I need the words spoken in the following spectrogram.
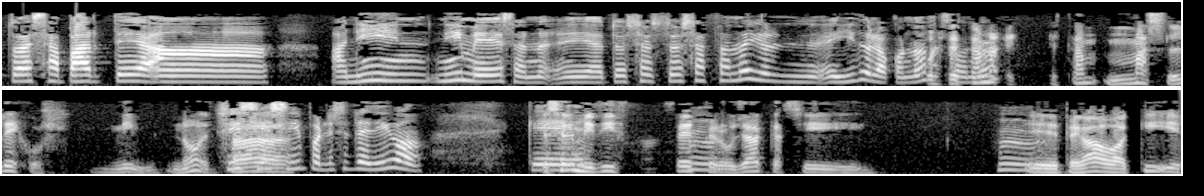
toda esa parte, a, a Nimes, a, eh, a toda, esa, toda, esa, zona, yo he ido, la conozco, pues está, ¿no? está más lejos, ¿no? Sí, sí, sí, por eso te digo. Que... Es el midi francés, mm. pero ya casi. Eh, pegado aquí,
